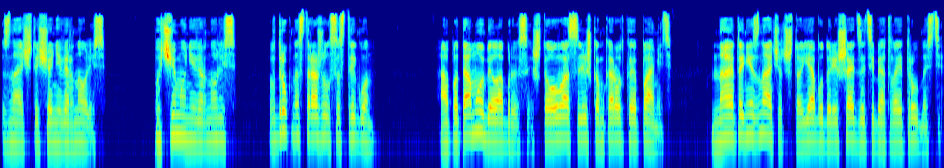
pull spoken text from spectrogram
значит, еще не вернулись. Почему не вернулись? Вдруг насторожился Стригон. А потому, белобрысы, что у вас слишком короткая память. Но это не значит, что я буду решать за тебя твои трудности».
